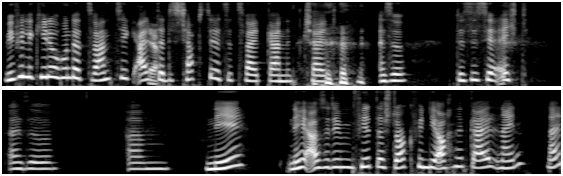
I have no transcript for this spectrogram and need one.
wie viele Kilo? 120? Alter, Ja. das schaffst du ja zu zweit gar nicht gescheit. also, das ist ja echt, also, ähm, nee, nee, außerdem vierter Stock finde ich auch nicht geil. Nein, nein.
